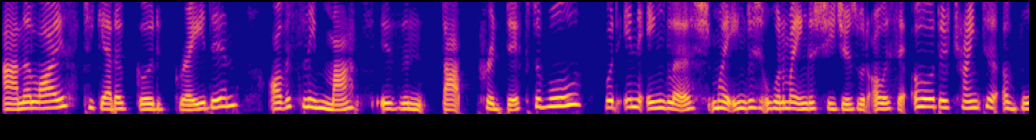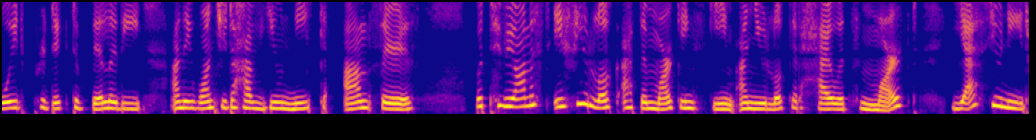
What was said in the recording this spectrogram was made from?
analyze to get a good grade in. Obviously, maths isn't that predictable, but in English, my English, one of my English teachers would always say, Oh, they're trying to avoid predictability and they want you to have unique answers. But to be honest, if you look at the marking scheme and you look at how it's marked, yes, you need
